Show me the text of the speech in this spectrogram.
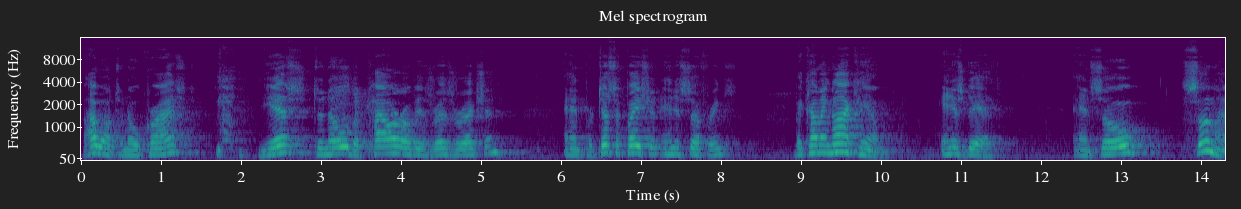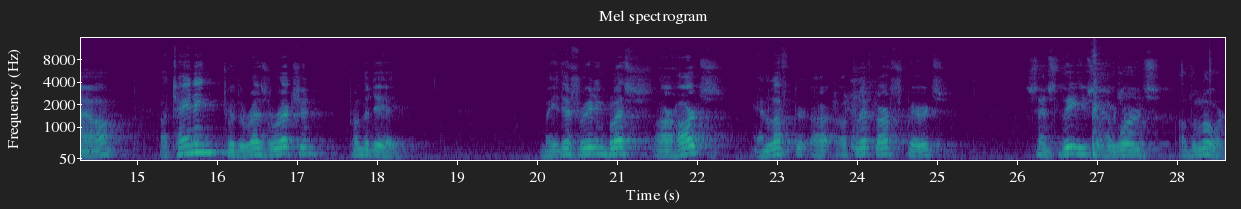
I want to know Christ, yes, to know the power of his resurrection and participation in his sufferings, becoming like him in his death, and so somehow attaining to the resurrection from the dead. May this reading bless our hearts and lift, uh, uplift our spirits, since these are the words of the Lord.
